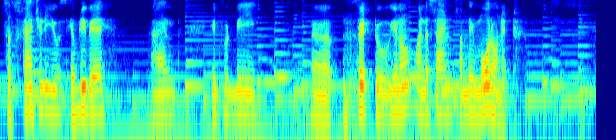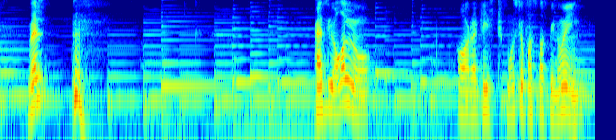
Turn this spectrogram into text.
substantially used everywhere, and it would be uh, fit to you know understand something more on it. Well, as we all know, or at least most of us must be knowing,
